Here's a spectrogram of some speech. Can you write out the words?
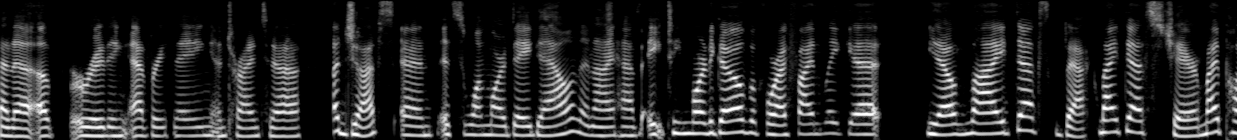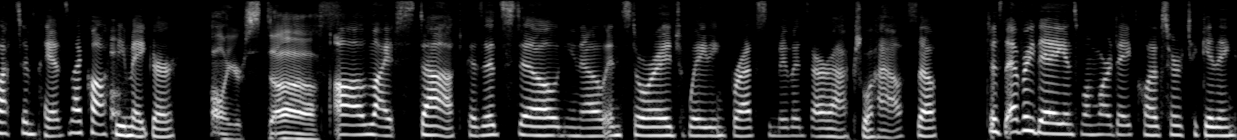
kind of uprooting everything and trying to adjust. And it's one more day down, and I have 18 more to go before I finally get, you know, my desk back, my desk chair, my pots and pans, my coffee maker, All your stuff. all my stuff, because it's still, you know, in storage, waiting for us to move into our actual house. So just every day is one more day closer to getting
